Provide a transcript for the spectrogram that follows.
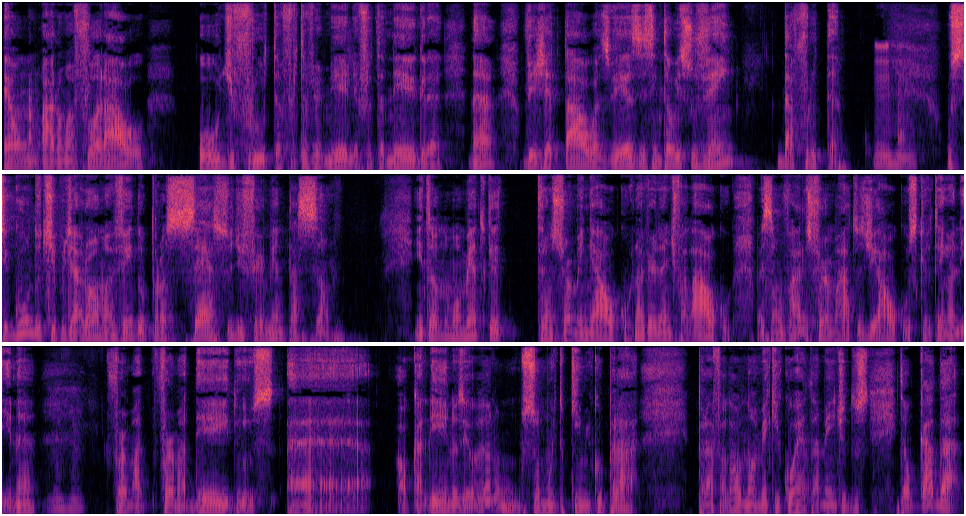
é um aroma floral ou de fruta, fruta vermelha, fruta negra, né? vegetal às vezes. Então isso vem da fruta. Uhum. O segundo tipo de aroma vem do processo de fermentação. Então, no momento que ele transforma em álcool, na verdade a gente fala álcool, mas são vários formatos de álcools que eu tenho ali, né? Uhum. Forma, formadeidos, é, alcalinos. Eu, eu não sou muito químico para falar o nome aqui corretamente dos. Então, cada,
